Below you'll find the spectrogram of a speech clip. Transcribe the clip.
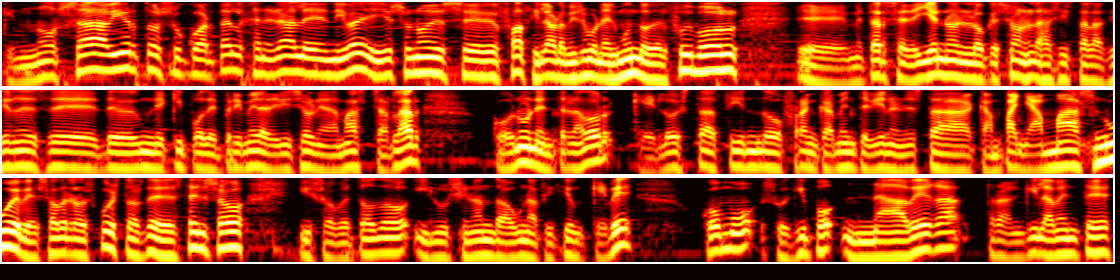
que nos ha abierto su cuartel general en Ibai y eso no es eh, fácil ahora mismo en el mundo del fútbol, eh, meterse de lleno en lo que son las instalaciones de un equipo de primera división y además charlar con un entrenador que lo está haciendo francamente bien en esta campaña, más nueve sobre los puestos de descenso y sobre todo ilusionando a una afición que ve cómo su equipo navega tranquilamente,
